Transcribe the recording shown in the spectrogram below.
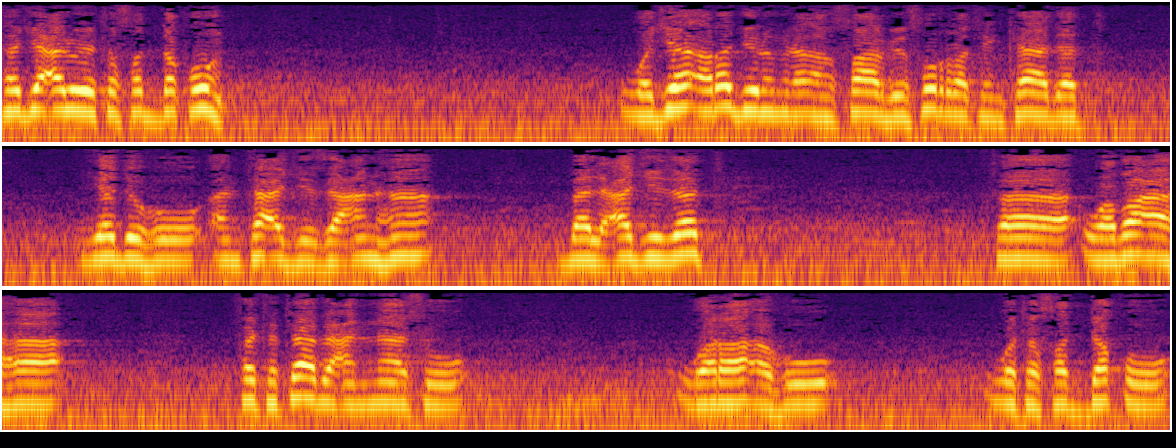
فجعلوا يتصدقون. وجاء رجل من الأنصار بصرة كادت يده أن تعجز عنها بل عجزت فوضعها فتتابع الناس وراءه وتصدقوا.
